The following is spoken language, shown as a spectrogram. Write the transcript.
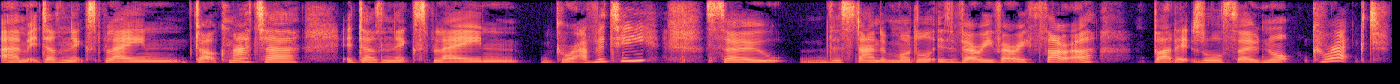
Um, it doesn't explain dark matter. It doesn't explain gravity. So the standard model is very, very thorough, but it's also not correct.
